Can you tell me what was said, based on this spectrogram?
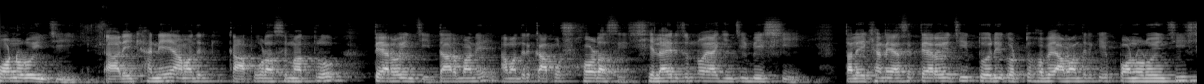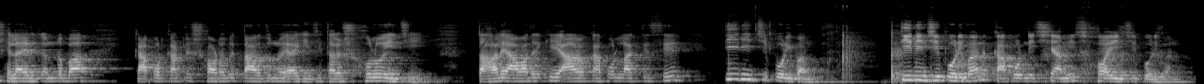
পনেরো ইঞ্চি। আর এখানে আমাদের কাপড় আছে মাত্র তেরো ইঞ্চি। তার মানে আমাদের কাপড় শর্ট আছে, সেলাইয়ের জন্য এক ইঞ্চি বেশি। তাহলে এখানে আছে তেরো ইঞ্চি, তৈরি করতে হবে আমাদেরকে পনেরো ইঞ্চি, সেলাইয়ের জন্য বা কাপড় কাটলে শর্ট হবে, তার জন্য এক ইঞ্চি, তাহলে ষোলো ইঞ্চি। তাহলে আমাদেরকে আরও কাপড় লাগতেছে তিন ইঞ্চি পরিমাণ। তিন ইঞ্চি পরিমাণ কাপড় নিচ্ছি আমি, ছয় ইঞ্চি পরিমাণ।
